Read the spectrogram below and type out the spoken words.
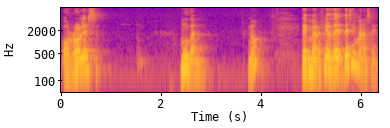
os roles mudan ¿no? Te, me refiero de, desa de imaxe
